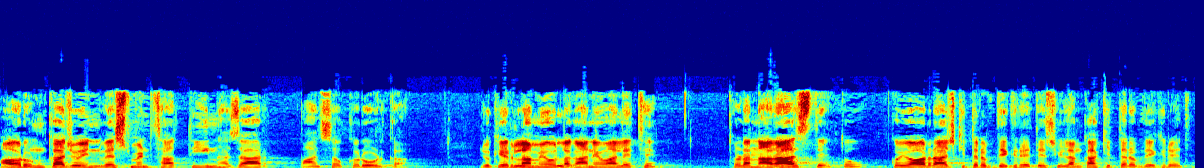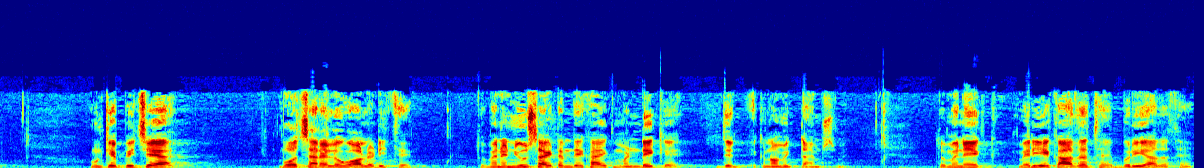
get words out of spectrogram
और उनका जो इन्वेस्टमेंट था तीन हज़ार पाँच सौ करोड़ का, जो केरला में वो लगाने वाले थे, थोड़ा नाराज़ थे तो कोई और राज्य की तरफ़ देख रहे थे, श्रीलंका की तरफ़ देख रहे थे। उनके पीछे बहुत सारे लोग ऑलरेडी थे। तो मैंने न्यूज़ आइटम देखा एक मंडे के दिन इकोनॉमिक टाइम्स में। तो मैंने एक, मेरी एक आदत है, बुरी आदत है।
